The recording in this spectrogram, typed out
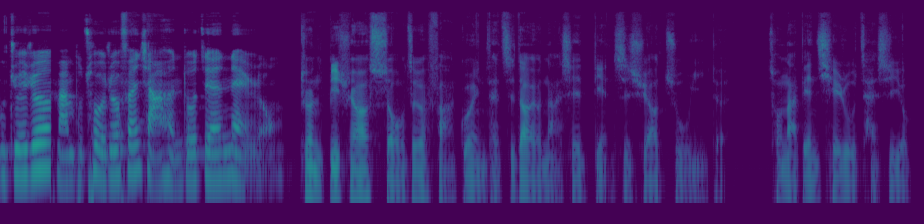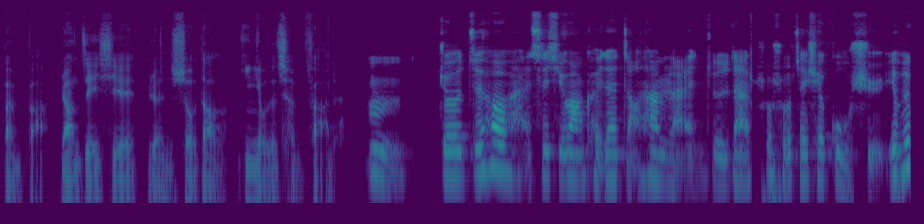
我觉得就蛮不错，我就分享很多这些内容。就你必须要熟这个法规，你才知道有哪些点是需要注意的。从哪边切入才是有办法让这些人受到应有的惩罚的？嗯，就之后还是希望可以再找他们来，就是再说说这些故事，也不是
